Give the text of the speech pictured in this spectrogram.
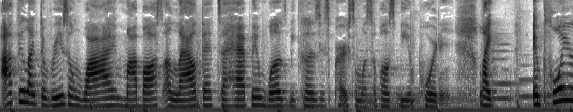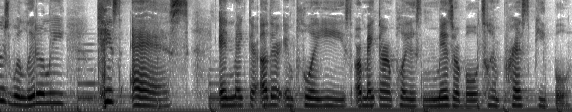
I feel like the reason why my boss allowed that to happen was because this person was supposed to be important. Like, employers will literally kiss ass and make their other employees or make their employees miserable to impress people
